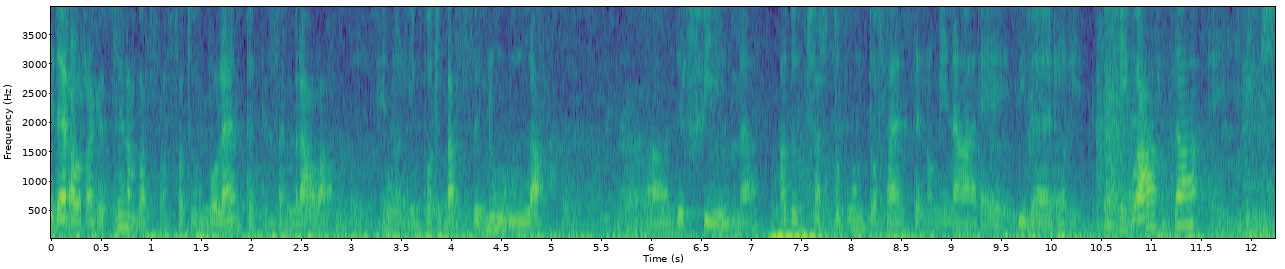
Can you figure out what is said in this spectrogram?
ed era un ragazzino abbastanza turbolento e che sembrava che non gli importasse nulla uh, del film, ad un certo punto sente nominare Di Veroli, mi guarda e mi dice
